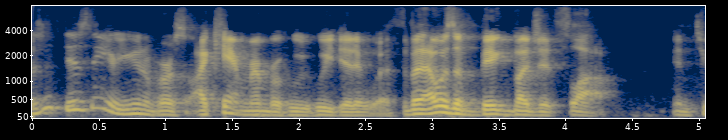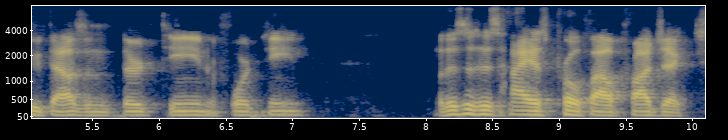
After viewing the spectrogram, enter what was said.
was it Disney or Universal? I can't remember who, who he did it with, but that was a big budget flop in 2013 or 14. But this is his highest profile project,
